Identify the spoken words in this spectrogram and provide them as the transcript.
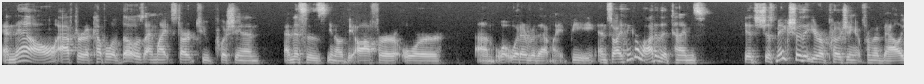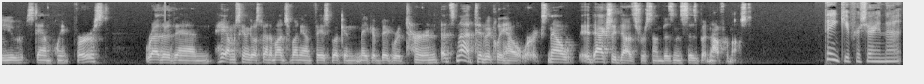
and now, after a couple of those, I might start to push in, and this is, you know, the offer or um, whatever that might be. And so I think a lot of the times it's just make sure that you're approaching it from a value standpoint first rather than, hey, I'm just going to go spend a bunch of money on Facebook and make a big return. That's not typically how it works. Now, it actually does for some businesses, but not for most. Thank you for sharing that.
